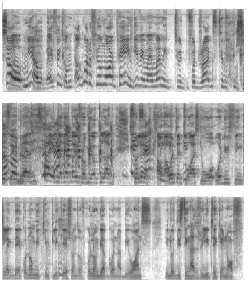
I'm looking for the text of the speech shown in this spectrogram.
So me, I'll, mm. I think I'm, I'm gonna feel more pain giving my money to for drugs to the So, so you'd, government. rather, you'd rather buy from your plug. So like, I, I wanted to ask you, what, what do you think like the economic implications of Colombia gonna be once you know this thing has really taken off?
